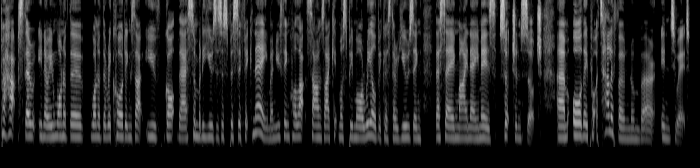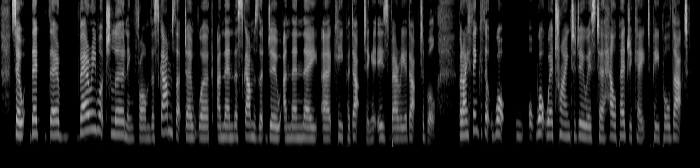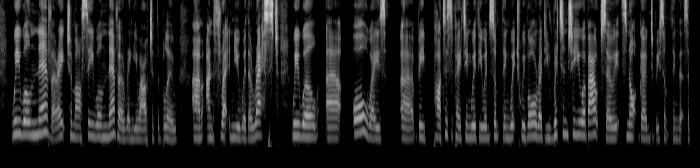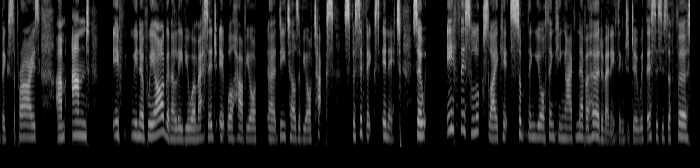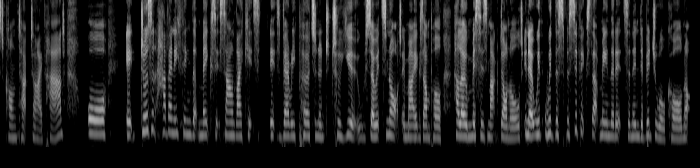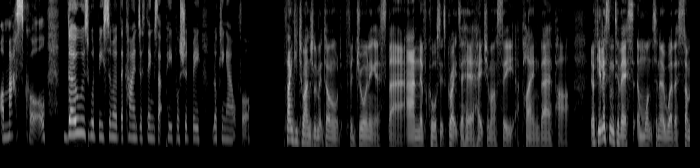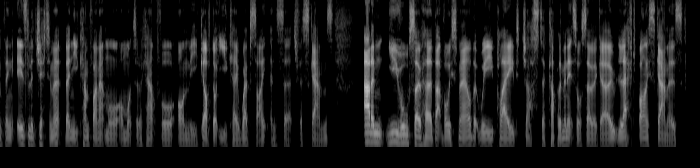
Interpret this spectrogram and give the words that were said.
perhaps there, you know, in one of the one of the recordings that you've got there, somebody uses a specific name, and you think, well, that sounds like it must be more real because they're using, they're saying my name is such and such, um, or they put a telephone number into it. So they're they're very much learning from the scams that don't work and then the scams that do and then they uh, keep adapting it is very adaptable but i think that what what we're trying to do is to help educate people that we will never, HMRC will never ring you out of the blue um, and threaten you with arrest. We will uh, always uh, be participating with you in something which we've already written to you about. So it's not going to be something that's a big surprise. Um, and if you know if we are going to leave you a message, it will have your uh, details of your tax specifics in it. So if this looks like it's something you're thinking, I've never heard of anything to do with this, this is the first contact I've had, or it doesn't have anything that makes it sound like it's it's very pertinent to you so it's not in my example hello mrs macdonald you know with with the specifics that mean that it's an individual call not a mass call those would be some of the kinds of things that people should be looking out for thank you to Angela MacDonald for joining us there. And of course, it's great to hear HMRC are playing their part. Now, if you're listening to this and want to know whether something is legitimate, then you can find out more on what to look out for on the gov.uk website and search for scams. Adam, you've also heard that voicemail that we played just a couple of minutes or so ago, left by scammers.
